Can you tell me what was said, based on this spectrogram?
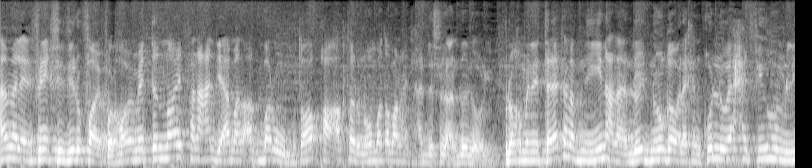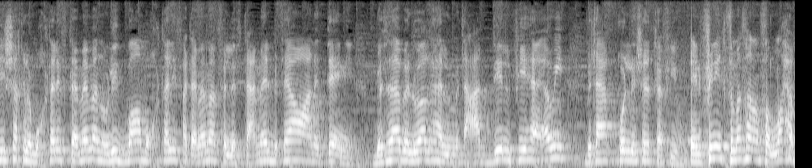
أما ال Infinix 05 وال Huawei Mate 10 Lite فأنا عندي أمل أكبر ومتوقع أكتر إن هم طبعا هيتحدثوا ال Android Oreo رغم إن الثلاثه مبنيين على Android Nougat ولكن كل واحد فيهم ليه شكل مختلف تماما وليه طباع مختلفة تماما في الاستعمال بتاعه عن الثاني بسبب الواجهة اللي متعدل فيها قوي بتاع كل شركة فيهم. Infinix مثلا صلحت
